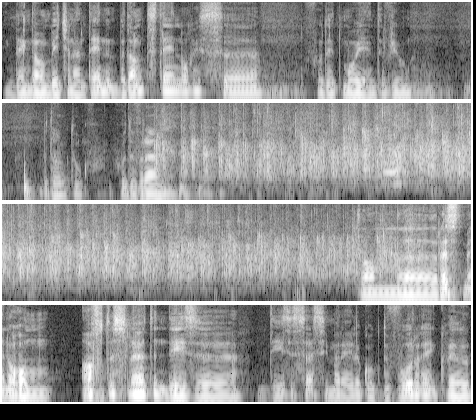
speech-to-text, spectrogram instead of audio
Ik denk dat we een beetje aan het einde... Bedankt Stijn nog eens eh, voor dit mooie interview. Bedankt ook voor de vraag. Dan eh, rest mij nog om af te sluiten deze, deze sessie, maar eigenlijk ook de vorige. Ik wil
